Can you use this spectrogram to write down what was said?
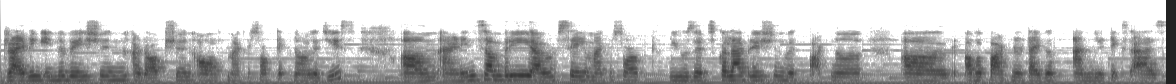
driving innovation, adoption of Microsoft technologies. Um, and in summary, I would say Microsoft uses its collaboration with partner, uh, our partner Tiger Analytics as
